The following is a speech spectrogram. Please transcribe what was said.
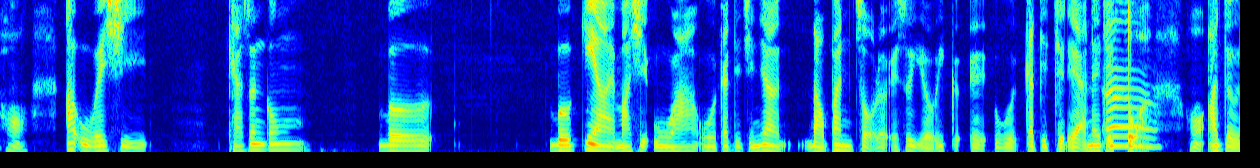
吼啊有的是，假算讲无无囝诶嘛是有啊，有家己真正老伴走了，也是有一个诶有家己一个安尼伫带，吼啊就。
